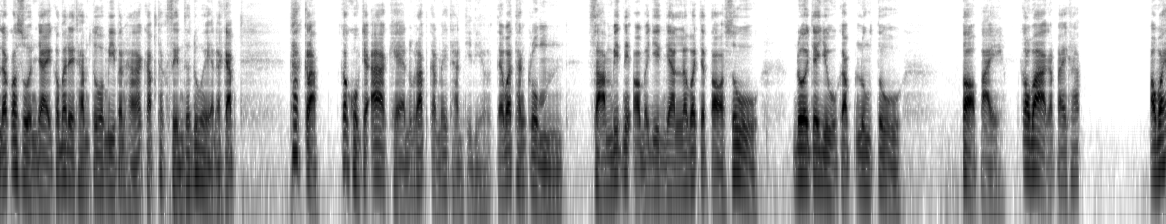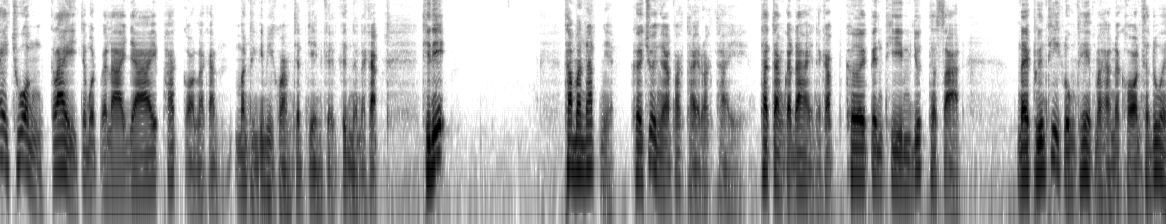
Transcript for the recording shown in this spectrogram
แล้วก็ส่วนใหญ่ก็ไม่ได้ทำตัวมีปัญหากับทักษิณซะด้วยนะครับ ถ้ากลับ ก็คงจะอ้าแขนรับกันไม่ทันทีเดียว แต่ว่าทางกลุ่มสามมิตรนี่ออกมายืนยันแล้วว่าจะต่อสู้ โดยจะอยู่กับลุงตู่ต่อไป ก็ว่ากันไปครับ เอาไว้ให้ช่วงใกล้จะหมดเวลาย้ายพักก่อนละกัน มันถึงจะมีความชัดเจนเกิดขึ้นนะครับ ทีนี้ ธรรมนัตเนี่ยเคยช่วยงานพักไทยรักไทย ถ้าจำกันได้นะครับ เคยเป็นทีมยุทธศาสตร์ ในพื้นที่กรุงเทพมหานครซะด้วย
